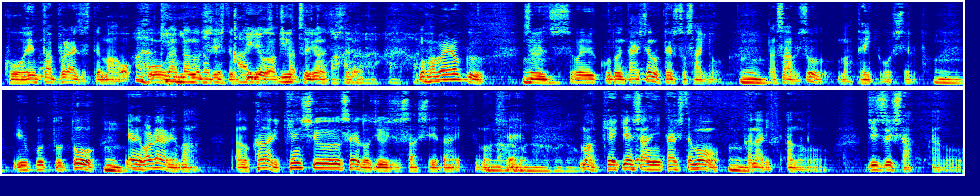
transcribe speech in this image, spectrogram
こう、エンタープライズって、まあ、はい、大型のシステム、企業が使ってるようなシステムもう幅広く、そういう、うん、そういうことに対してのテスト作業、うん、サービスを、まあ、提供しているということと、うん、やはり我々は、まあ、あのかなり研修制度を充実させていただいてまして、まあ、経験者に対してもかなり、あの充実したあの、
